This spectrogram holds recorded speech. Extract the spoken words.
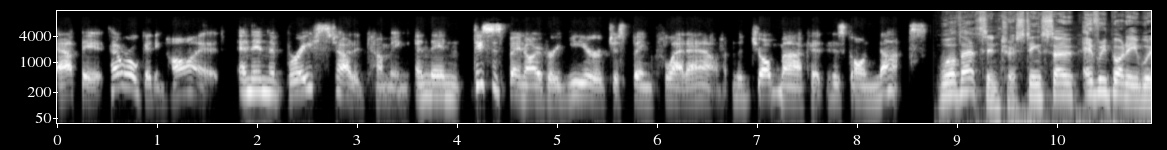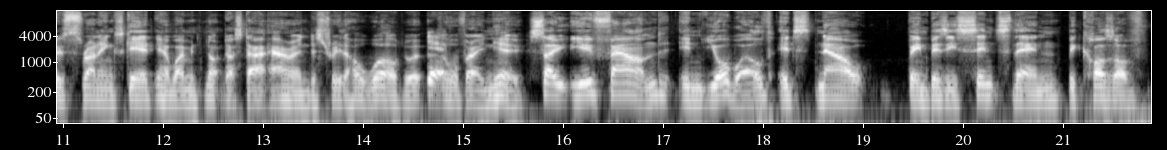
out there, they were all getting hired. And then the briefs started coming. And then this has been over a year of just being flat out, and the job market has gone nuts. Well, that's interesting. So everybody was running scared. You know, I mean, not just our, our industry, the whole world. Was Yeah. all very new. So you've found in your world, it's now been busy since then because of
